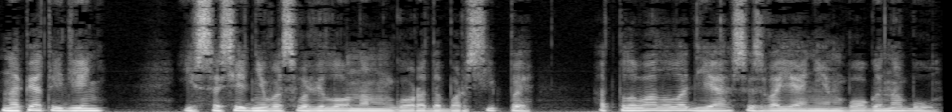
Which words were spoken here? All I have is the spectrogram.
На пятый день из соседнего с Вавилоном города Барсиппы отплывала ладья с изваянием бога Набу,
